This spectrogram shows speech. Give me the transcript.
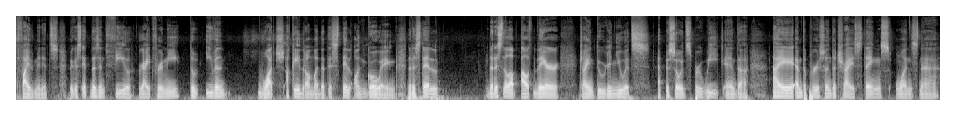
five minutes because it doesn't feel right for me to even watch a K drama that is still ongoing, that is still that is still up out there trying to renew its episodes per week and uh, I am the person that tries things once na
